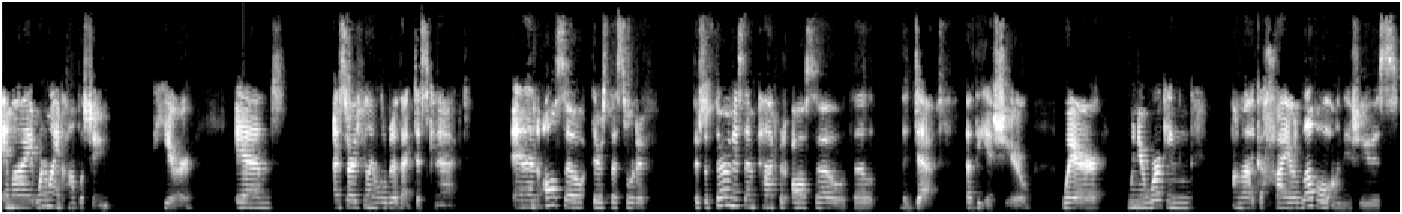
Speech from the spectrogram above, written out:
am I what am I accomplishing here? And I started feeling a little bit of that disconnect. And then also there's the sort of there's a thoroughness impact, but also the the depth of the issue, where when you're working on like a higher level on issues,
